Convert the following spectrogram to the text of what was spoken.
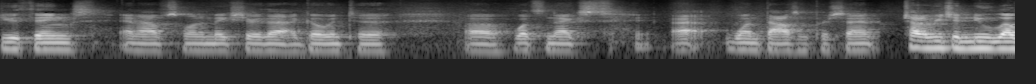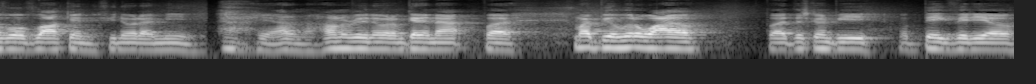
few things, and I just want to make sure that I go into uh, what's next at 1000%. Try to reach a new level of lock-in, if you know what I mean. yeah, I don't know. I don't really know what I'm getting at, but it might be a little while, but there's going to be a big video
